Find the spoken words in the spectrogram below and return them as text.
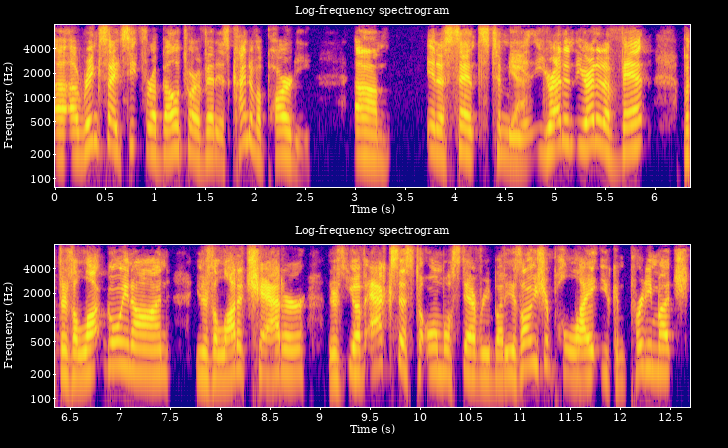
Uh, a ringside seat for a Bellator event is kind of a party, um, in a sense to me. Yeah. You're at an, you're at an event, but there's a lot going on. There's a lot of chatter. There's you have access to almost everybody. As long as you're polite, you can pretty much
